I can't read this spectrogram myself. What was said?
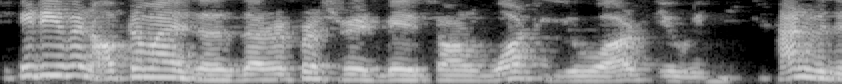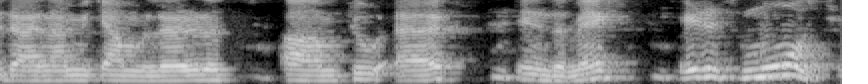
It even optimizes the refresh rate based on what you are viewing. And with the dynamic AMOLED um, 2X in the mix, it is most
